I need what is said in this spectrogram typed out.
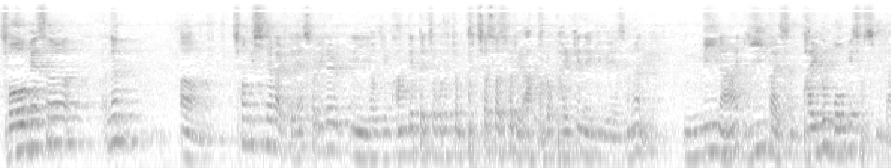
저음에서는 어, 처음 시작할 때 소리를 여기 광대뼈 쪽으로 좀 붙여서 소리를 앞으로 밝게 내기 위해서는 미나 이 발성, 밝은 모음이 좋습니다.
